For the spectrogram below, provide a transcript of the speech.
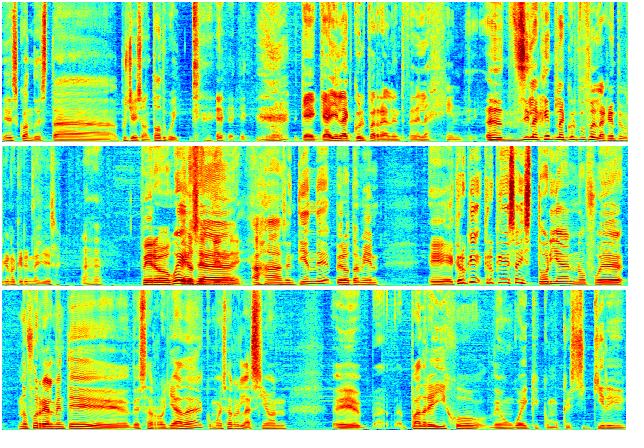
es cuando está, pues Jason Todd, güey. Que, que ahí la culpa realmente fue de la gente. Eh, sí, la, gente, la culpa fue de la gente porque no querían a Jason. Ajá. Pero, güey, Pero o se sea. entiende. Ajá, se entiende, pero también. eh, creo, que, creo que esa historia no fue, no fue realmente desarrollada, como esa relación eh, padre-hijo de un güey que como que sí quiere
